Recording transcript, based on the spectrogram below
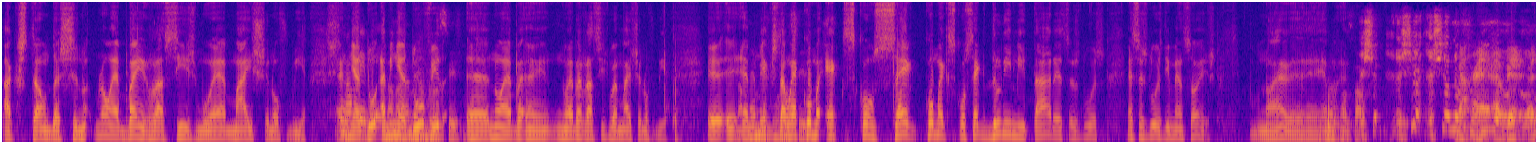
à questão da xeno... não é bem racismo, é mais xenofobia. A minha, a minha é dúvida uh, não, é bem, não é bem racismo, é mais xenofobia. Uh, a é minha questão racismo. é como é que se consegue, como é que se consegue delimitar essas duas, essas duas dimensões não é? é, é... A, xenofobia. É,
